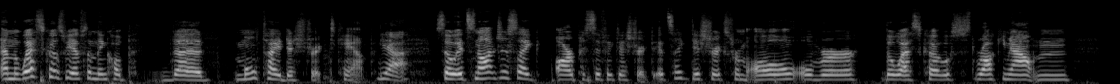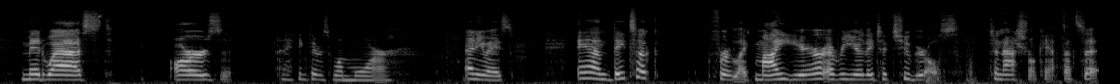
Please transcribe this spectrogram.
on the West Coast we have something called p- the multi-district camp. Yeah. So it's not just like our Pacific district. It's like districts from all over the West Coast, Rocky Mountain, Midwest, ours, and I think there was one more. Anyways, and they took for like my year, every year they took two girls to national camp. That's it.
